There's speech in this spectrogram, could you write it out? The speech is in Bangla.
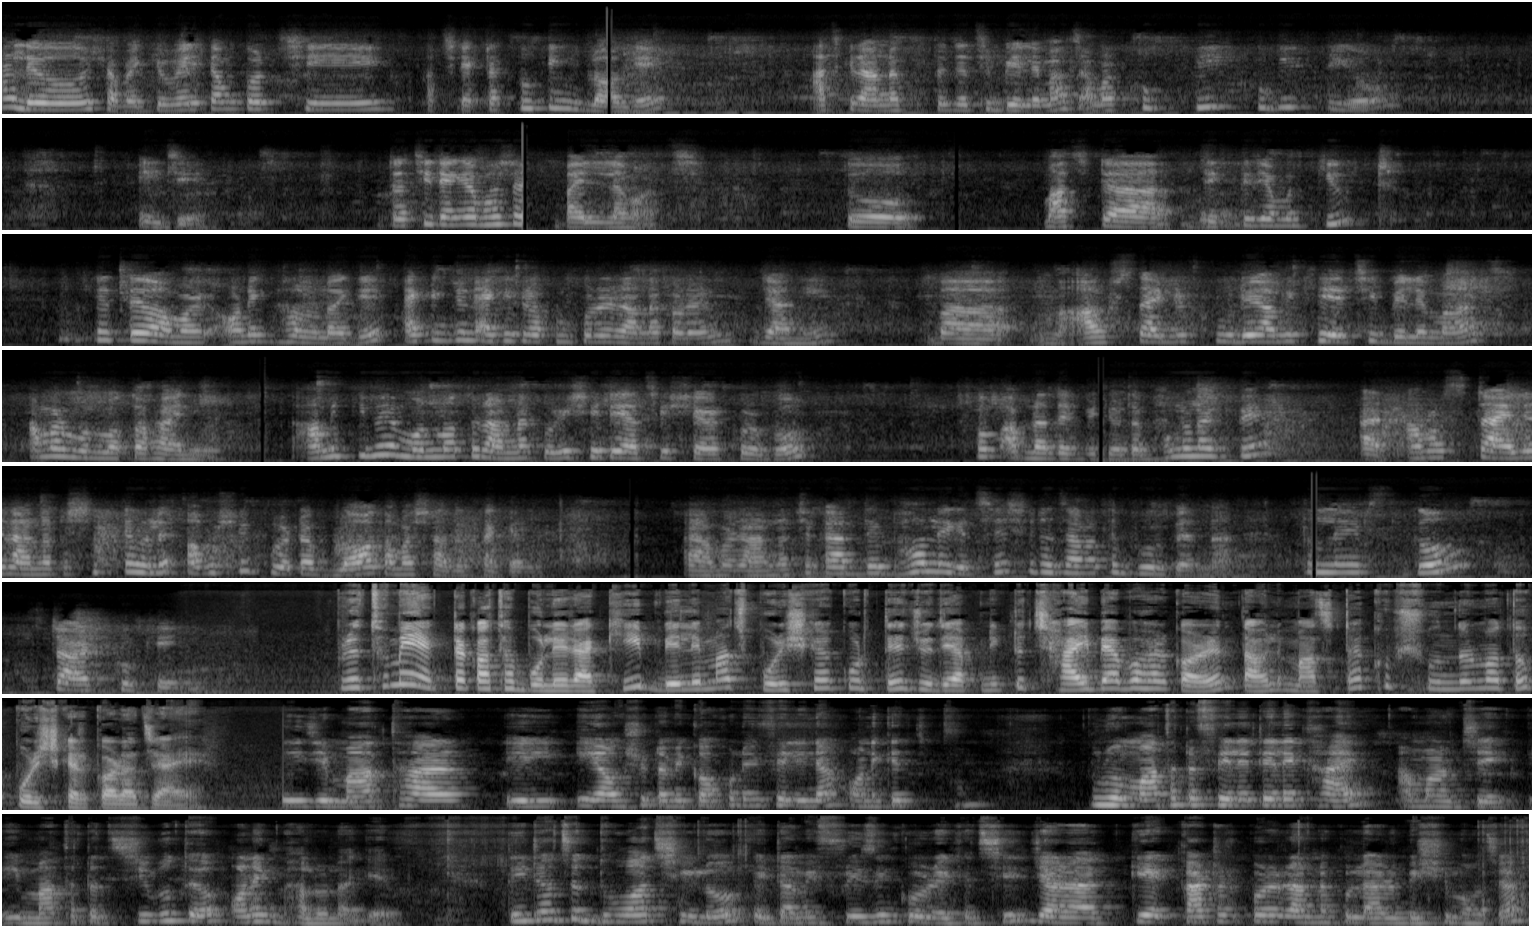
হ্যালো, সবাইকে ওয়েলকাম করছি আজকে একটা কুকিং ব্লগে আজকে রান্না করতে যাচ্ছি বেলে মাছ, আমার খুবই খুবই প্রিয়। এই যে, এটা চিটাঙ্গা ভাষায় বাইল্লা মাছ। তো মাছটা দেখতে যেমন কিউট খেতেও আমার অনেক ভালো লাগে। এক একজন এক এক রকম করে রান্না করেন, জানি। বা আউটসাইডের ফুডে আমি খেয়েছি বেলে মাছ, আমার মন মতো হয়নি। আমি কীভাবে মন মতো রান্না করি সেটাই আজকে শেয়ার করব। খুব আপনাদের ভিডিওটা ভালো লাগবে। আর আমার স্টাইলে রান্নাটা শিখতে হলে অবশ্যই পুরোটা ব্লগ আমার সাথে থাকেন। আর আমার রান্নাটা কারদের ভালো লেগেছে সেটা জানাতে ভুলবেন না। তো লেটস গো স্টার্ট কুকিং প্রথমে একটা কথা বলে রাখি বেলে মাছ পরিষ্কার করতে যদি আপনি একটু ছাই ব্যবহার করেন তাহলে মাছটা খুব সুন্দর মতো পরিষ্কার করা যায়। এই যে মাথার এই এই অংশটা আমি কখনোই ফেলি না। অনেকে পুরো মাথাটা ফেলে টেলে খায়। আমার যে এই মাথাটা চিবোতেও অনেক ভালো লাগে। তো এটা হচ্ছে ধোয়া ছিল, এটা আমি ফ্রিজিং করে রেখেছি। যারা কাটার পরে রান্না করলে আরও বেশি মজা।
